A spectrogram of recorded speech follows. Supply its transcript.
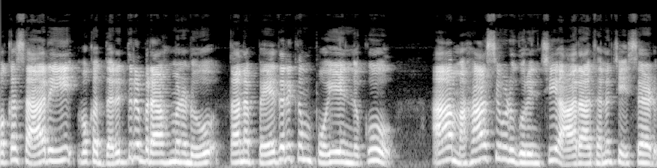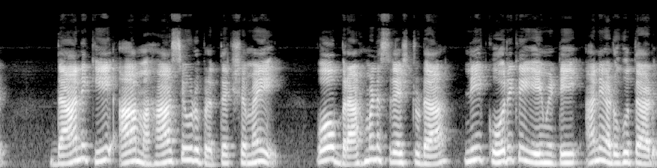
ఒకసారి ఒక దరిద్ర బ్రాహ్మణుడు తన పేదరికం పోయేందుకు ఆ మహాశివుడు గురించి ఆరాధన చేశాడు. దానికి ఆ మహాశివుడు ప్రత్యక్షమై ఓ బ్రాహ్మణ శ్రేష్ఠుడా నీ కోరిక ఏమిటి? అని అడుగుతాడు.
